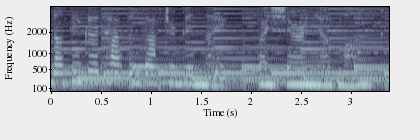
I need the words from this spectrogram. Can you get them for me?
Nothing Good Happens After Midnight by Sharon Yablon.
